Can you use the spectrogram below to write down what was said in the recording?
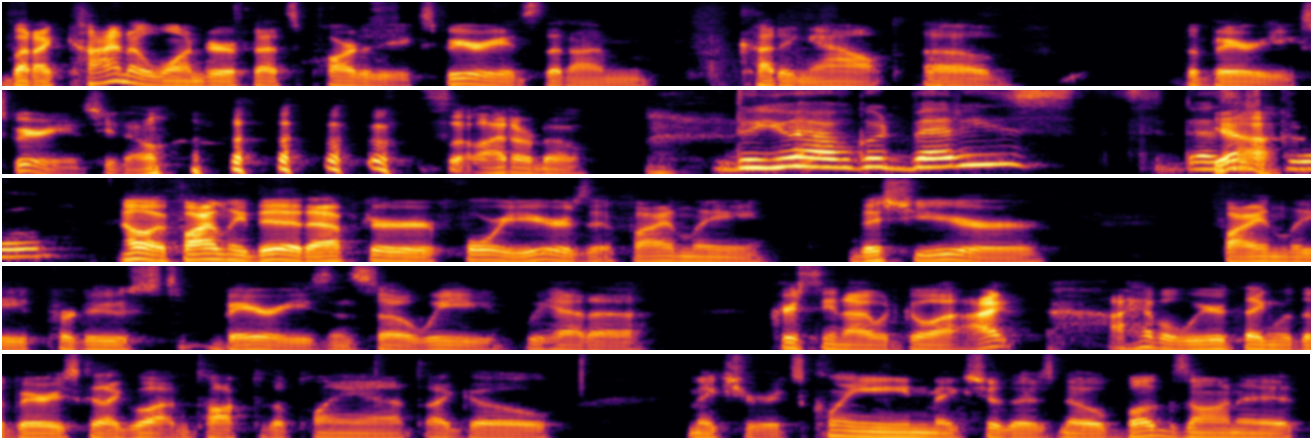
But I kind of wonder if that's part of the experience that I'm cutting out of the berry experience, you know. so I don't know. Do you have good berries? Does it Yeah. grow? No, it finally did. After 4 years, it finally this year finally produced berries, and so we we had a Christy and I would go out. I I have a weird thing with the berries because I go out and talk to the plant. I go make sure it's clean, make sure there's no bugs on it,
